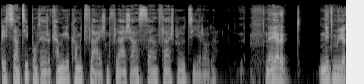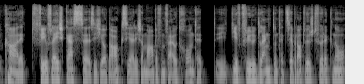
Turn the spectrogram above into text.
Bis zu diesem Zeitpunkt hat er keine Mühe mit Fleisch und Fleisch essen und Fleisch produzieren, oder? Nein, er hat nicht Mühe gehabt. Er hat viel Fleisch gegessen. Es war ja da. Gewesen. Er ist am Abend vom Feld gekommen und hat in die Tiefgefrierer gelenkt und hat zwei Bratwürste vorgenommen.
